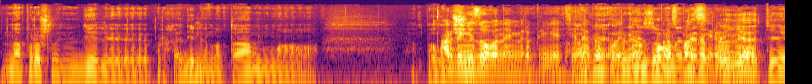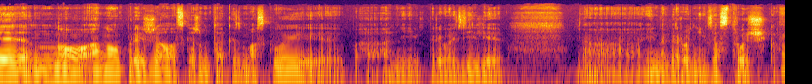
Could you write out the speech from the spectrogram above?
на прошлой неделе проходили, но там э, получи- Организованное мероприятие, да, Орга- какое-то организованное мероприятие, но оно приезжало, скажем так, из Москвы. Они привозили э, иногородних застройщиков. То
